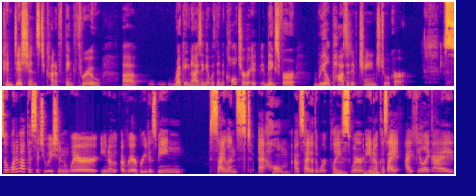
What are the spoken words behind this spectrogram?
conditions to kind of think through, uh, recognizing it within the culture, it, it makes for real positive change to occur. So, what about the situation where you know a rare breed is being silenced at home outside of the workplace mm. where mm-hmm. you know because mm-hmm. i i feel like i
